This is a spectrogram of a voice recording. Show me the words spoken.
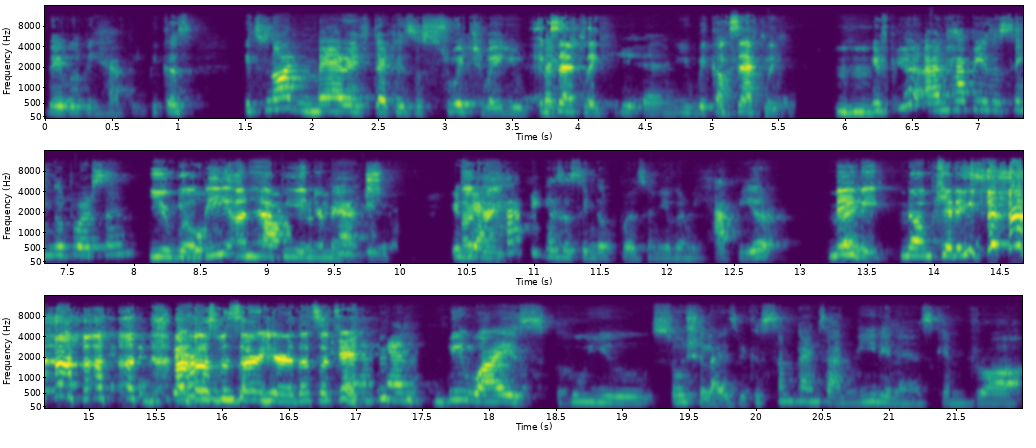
they will be happy because it's not marriage that is a switch where you like, Exactly. and you become Exactly. Mhm. If you're unhappy as a single person, you will won't be unhappy in your marriage happier. If you're happy as a single person, you're going to be happier. Maybe no i'm kidding our husbands aren't here that's okay And, and be wise who you socialize because sometimes our neediness can draw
